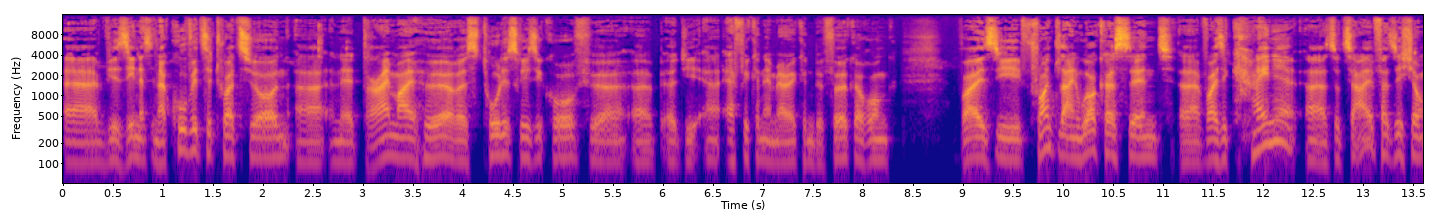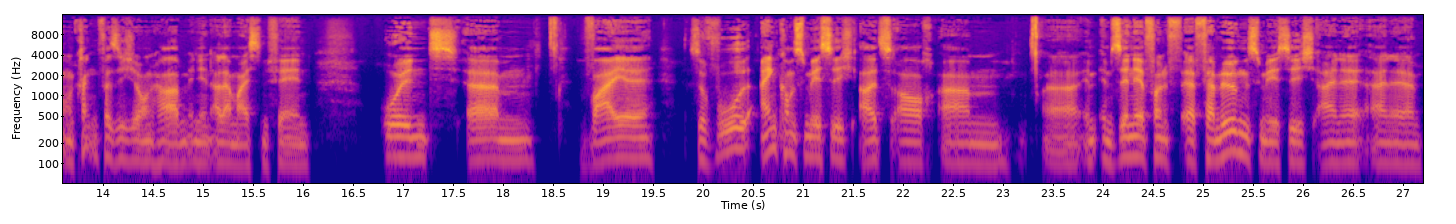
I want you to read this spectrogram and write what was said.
äh, wir sehen das in der Covid-Situation, äh, ein dreimal höheres Todesrisiko für äh, die African American Bevölkerung, weil sie Frontline-Workers sind, äh, weil sie keine äh, Sozialversicherung und Krankenversicherung haben in den allermeisten Fällen und ähm, weil sowohl einkommensmäßig als auch ähm, äh, im, im Sinne von äh, vermögensmäßig eine, eine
